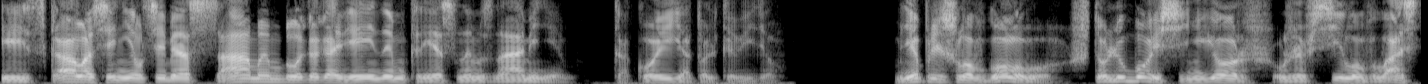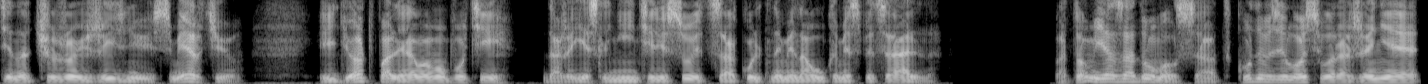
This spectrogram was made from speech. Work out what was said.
и искал осенил себя самым благоговейным крестным знамением, какое я только видел. Мне пришло в голову, что любой сеньор уже в силу власти над чужой жизнью и смертью идет по левому пути, даже если не интересуется оккультными науками специально. Потом я задумался, откуда взялось выражение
